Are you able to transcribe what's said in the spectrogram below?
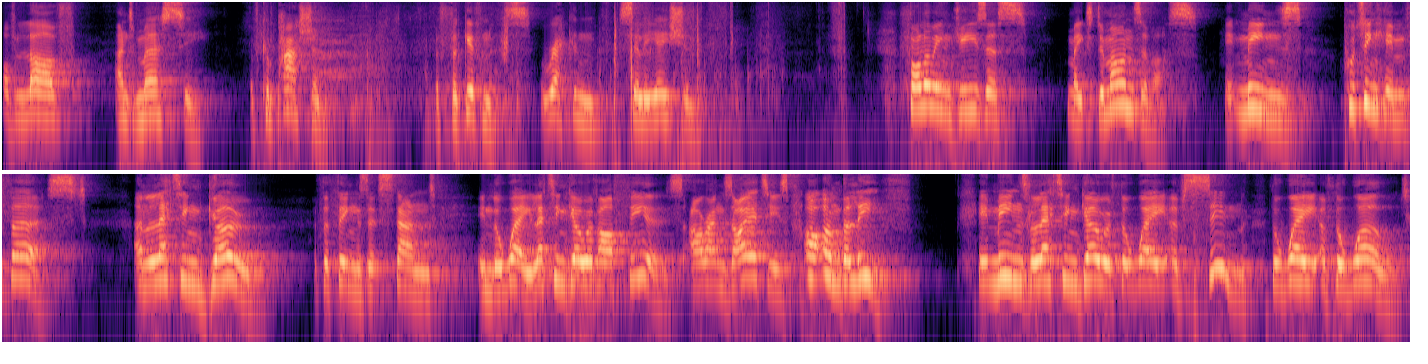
of love and mercy, of compassion, of forgiveness, reconciliation. Following Jesus makes demands of us. It means putting Him first and letting go of the things that stand in the way, letting go of our fears, our anxieties, our unbelief. It means letting go of the way of sin, the way of the world,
